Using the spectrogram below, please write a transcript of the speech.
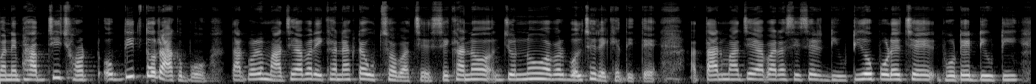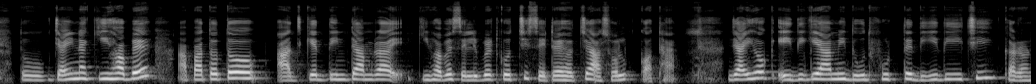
মানে ভাবছি ছট অবধি তো রাখব। তারপরে মাঝে আবার এখানে একটা উৎসব আছে, সেখানেও জন্যও আবার বলছে রেখে দিতে। আর তার মাঝে আবার আশিসের ডিউটিও পড়েছে, ভোটের ডিউটি। তো জানি না কি হবে। আপাতত আজকের দিনটা আমরা কীভাবে সেলিব্রেট করছি সেটাই হচ্ছে আসল কথা। যাই হোক এইদিকে আমি দুধ ফুটতে দিয়ে দিয়েছি, কারণ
